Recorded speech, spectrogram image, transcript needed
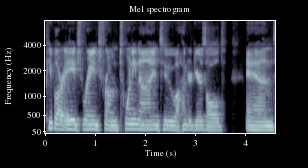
people are aged range from 29 to 100 years old. And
